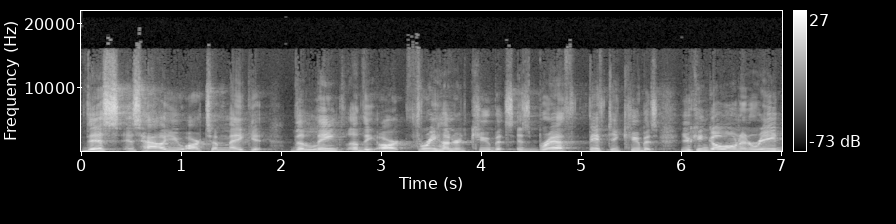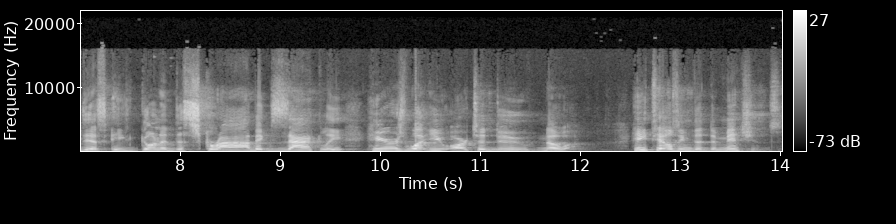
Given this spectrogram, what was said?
This is how you are to make it. The length of the ark, 300 cubits, is breadth 50 cubits. You can go on and read this. He's going to describe exactly here's what you are to do, Noah. He tells him the dimensions,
